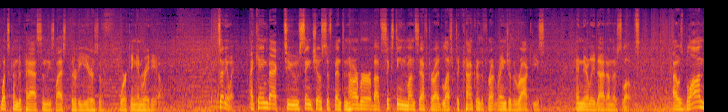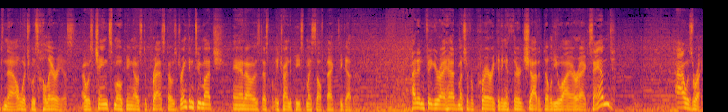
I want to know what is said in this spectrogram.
what's come to pass in these last 30 years of working in radio. So, anyway, I came back to St. Joseph Benton Harbor about 16 months after I'd left to conquer the front range of the Rockies and nearly died on their slopes. I was blonde now, which was hilarious. I was chain smoking, I was depressed, I was drinking too much, and I was desperately trying to piece myself back together. I didn't figure I had much of a prayer at getting a third shot at WIRX, and I was right.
